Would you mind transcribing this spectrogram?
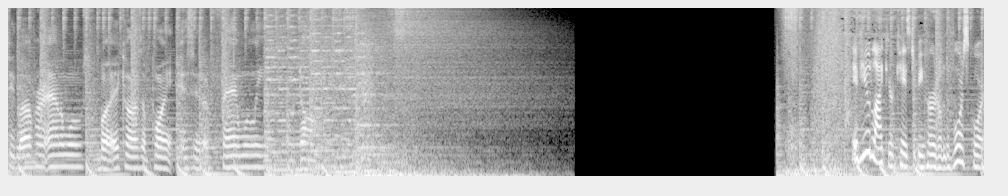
She love her animals, but it comes a point, is it a family or dog? If you'd like your case to be heard on divorce court,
